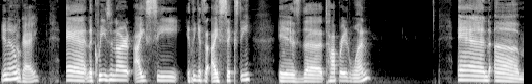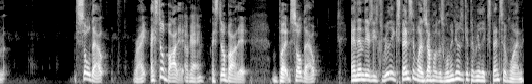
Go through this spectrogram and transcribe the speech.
you know? Okay. and the Cuisinart IC, I think it's the i60, is the top rated one, and um, sold out. Right, I still bought it. Okay. I still bought it, but sold out. And then there's these really expensive ones. John Paul goes, "Well, maybe I'll just get the really expensive one."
